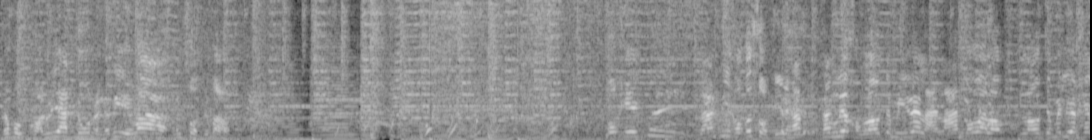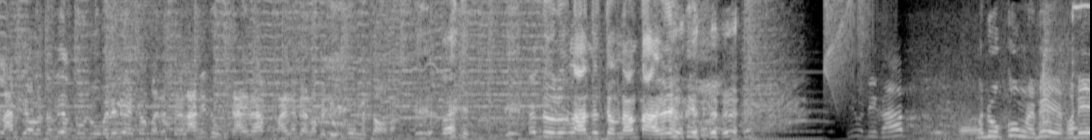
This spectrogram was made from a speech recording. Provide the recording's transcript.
แล้วผมขออนุญาตดูหน่อยนะพี่ว่ามันสดหรือเปล่า เคกุ้งร้านพี่เขาก็สดดีนะครับทางเลือกของเราจะมีได้หลายร้านเพราะว่าเราเราจะไม่เลือกแค่ร้านเดียวเราจะเลือกดูดูไปเรื่อยๆจนกว่าจะเจอร้านที่ถูกใจนะครับไปกันเดี๋ยวเราไปดูกุ้งกันต่อครับ ไม่ถ้าดูทุกร้านจะจมน้ำตายไปเลย วัสดีครับ มาดูกุ้งหน่อยพี่ พอดี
